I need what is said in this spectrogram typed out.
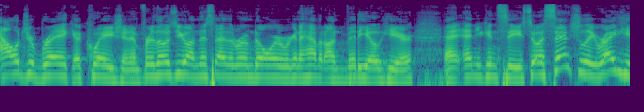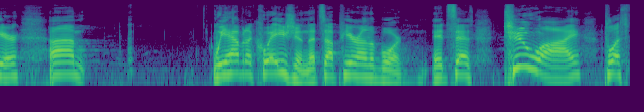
algebraic equation. And for those of you on this side of the room, don't worry, we're going to have it on video here, and, and, you can see. So essentially, right here, um, we have an equation that's up here on the board. It says 2y plus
